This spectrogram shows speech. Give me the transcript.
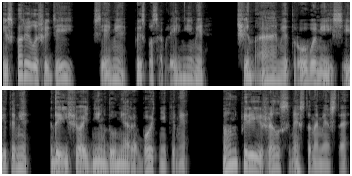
из пары лошадей, всеми приспособлениями, чинами, трубами и ситами, да еще одним-двумя работниками, он переезжал с места на место,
